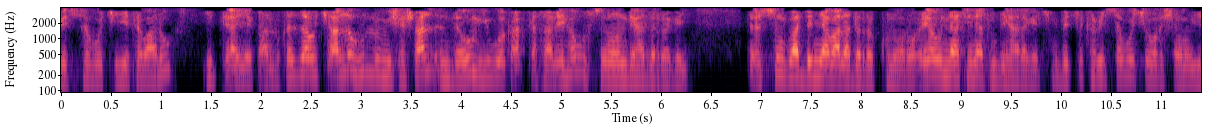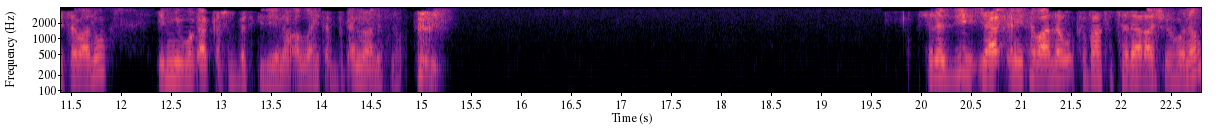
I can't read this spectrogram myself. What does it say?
ቤተሰቦች እየተባሉ ይጠያየቃሉ። ከዛ ውጭ ያለው ሁሉም ይሸሻል እንደውም ይወቃቀሳል። ይኸው እሱ ነው እንዲህ ያደረገኝ። እሱን ጓደኛ ባላደረግኩ ኖሮ ይኸው እናቴ ናት እንዲህ ያደረገች ከቤተሰቦች የወርሸው ነው እየተባሉ የሚወቃቀሱበት ጊዜ ነው። አላህ ይጠብቀን ማለት ነው ስለዚህ ያ ቀን የተባለው ክፋቱ ተዳራሽ የሆነው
